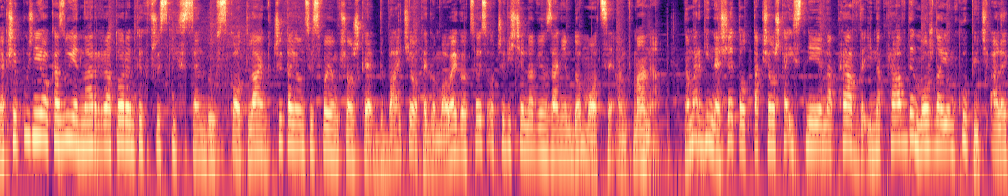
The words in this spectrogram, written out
Jak się później okazuje, narratorem tych wszystkich scen był Scott Lang, czytający swoją książkę Dbajcie o tego małego, co jest oczywiście nawiązaniem do mocy Antmana. Na marginesie to ta książka istnieje naprawdę i naprawdę można ją kupić, ale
